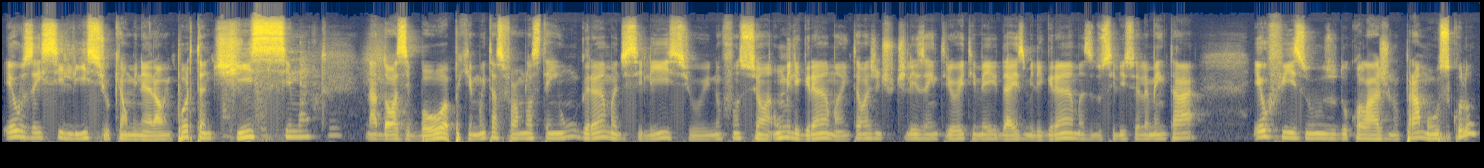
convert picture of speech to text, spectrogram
eu usei silício, que é um mineral importantíssimo na dose boa, porque muitas fórmulas têm um grama de silício e não funciona, um miligrama, então a gente utiliza entre 8,5 e 10 miligramas do silício elementar. Eu fiz o uso do colágeno para músculo,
